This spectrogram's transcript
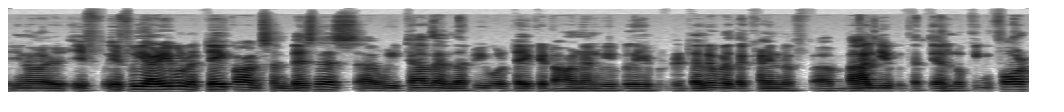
you know if if we are able to take on some business, uh, we tell them that we will take it on and we will be able to deliver the kind of uh, value that they're looking for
